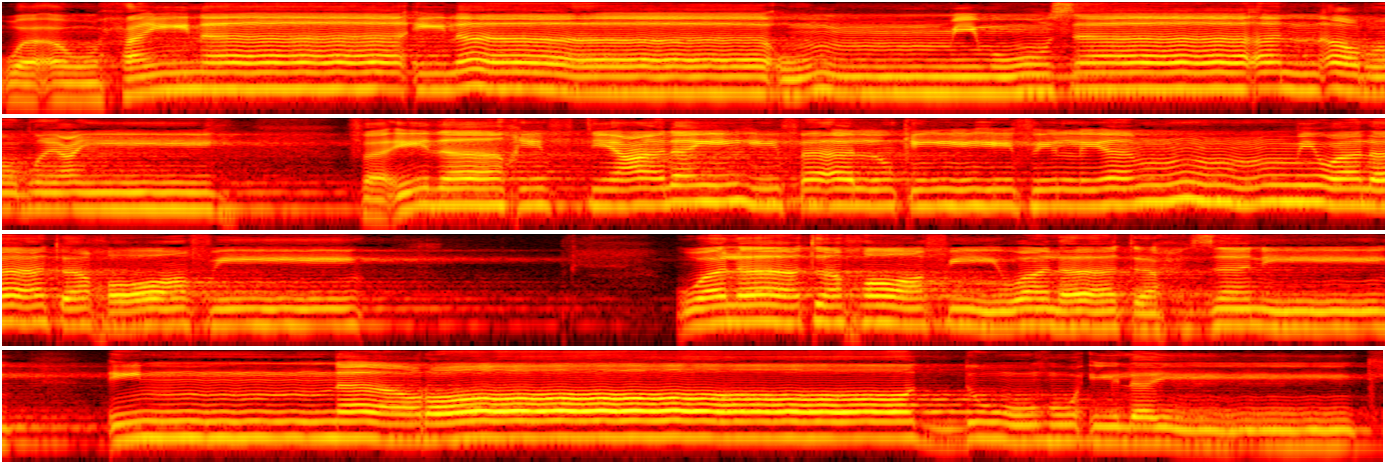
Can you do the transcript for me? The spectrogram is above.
وأوحينا إلى أم موسى أن أرضعيه فإذا خفت عليه فألقيه في اليم ولا تخافي ولا تخافي ولا تحزني إنا رادوه إليك.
